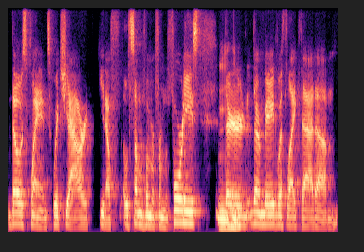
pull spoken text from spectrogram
those planes which yeah are you know some of them are from the 40s mm-hmm. they're they're made with like that um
